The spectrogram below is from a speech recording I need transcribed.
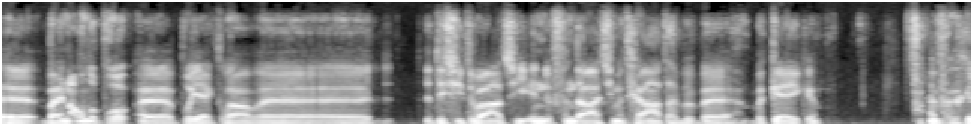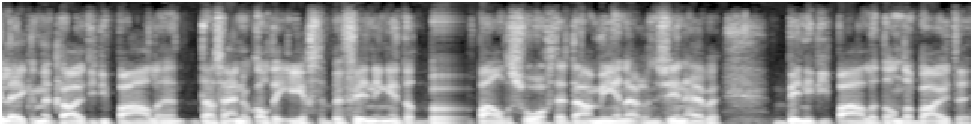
Eh, bij een ander eh, project waar we eh, de situatie in de fundatie met gaten hebben bekeken. En vergeleken met buiten die palen, daar zijn ook al de eerste bevindingen dat bepaalde soorten daar meer naar hun zin hebben binnen die palen dan daarbuiten.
